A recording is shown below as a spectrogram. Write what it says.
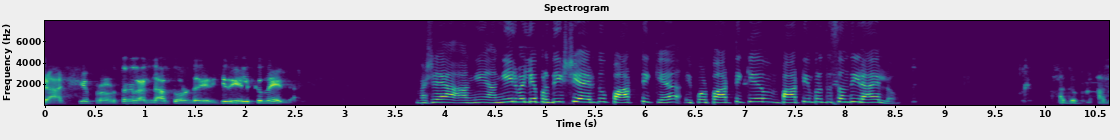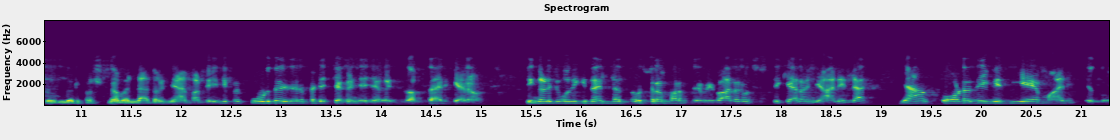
രാഷ്ട്രീയ പ്രവർത്തകരല്ലാത്തതുകൊണ്ട് എനിക്ക് ഏൽക്കുന്നേ ഇല്ല പക്ഷേ അങ്ങേ അങ്ങയിൽ വലിയ പ്രതീക്ഷയായിരുന്നു പാർട്ടിക്ക്. ഇപ്പോൾ പാർട്ടിക്ക് പാർട്ടിയും പ്രതിസന്ധിയിലായല്ലോ. അത് അതൊന്നും ഒരു പ്രശ്നമല്ല. അത് ഞാൻ പറഞ്ഞു ഇനിയിപ്പോ കൂടുതൽ ഇതിനെപ്പറ്റി ചകഞ്ഞ് ചകഞ്ഞ് സംസാരിക്കാനോ നിങ്ങൾ ചോദിക്കുന്ന എല്ലാത്തിനും ഉത്തരം പറഞ്ഞ് വിവാദങ്ങൾ സൃഷ്ടിക്കാനോ ഞാനില്ല. ഞാൻ കോടതി വിധിയെ മാനിക്കുന്നു.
